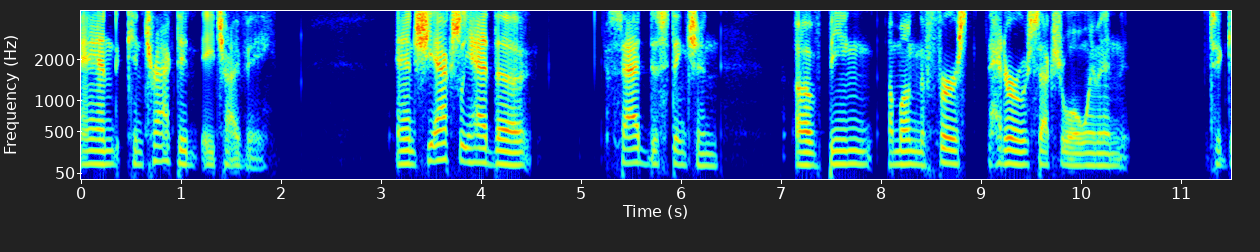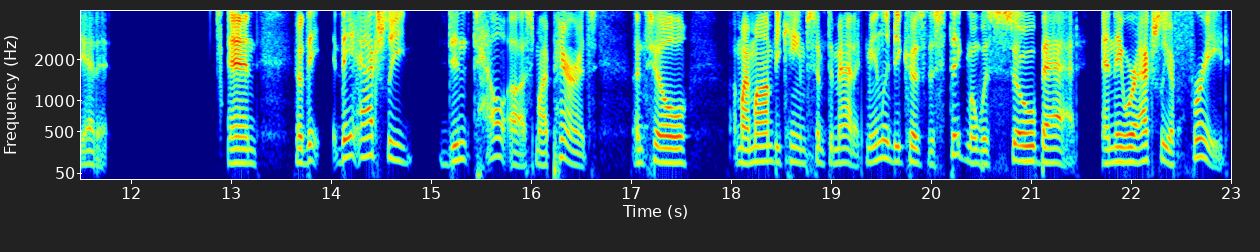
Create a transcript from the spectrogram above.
and contracted HIV. And she actually had the sad distinction of being among the first heterosexual women to get it. And you know, they they actually didn't tell us, my parents, until my mom became symptomatic, mainly because the stigma was so bad and they were actually afraid,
